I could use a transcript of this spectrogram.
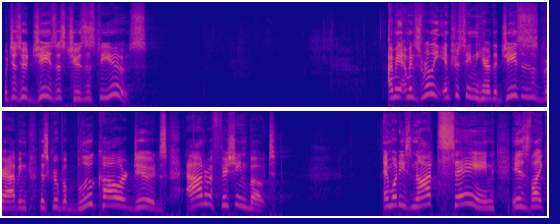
which is who Jesus chooses to use? I mean, I mean, it's really interesting here that Jesus is grabbing this group of blue collar dudes out of a fishing boat and what he's not saying is like,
